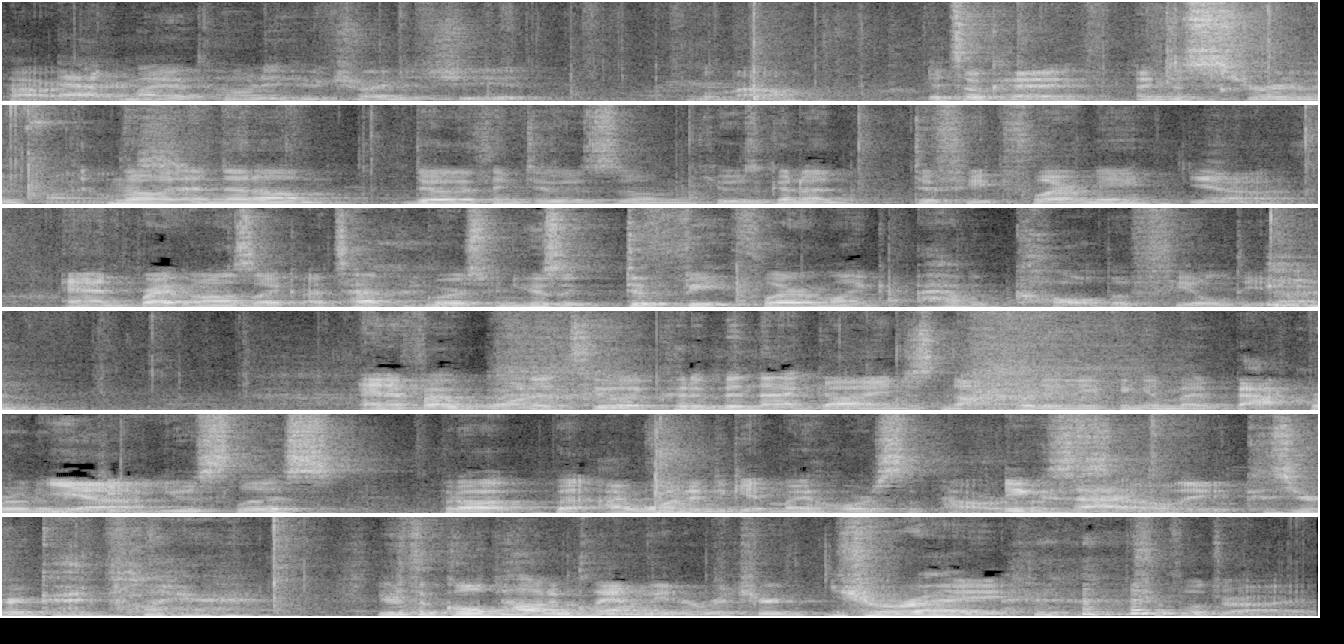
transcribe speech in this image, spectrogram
Power At there. my opponent who tried to cheat. well, now. It's okay. I just destroyed him in finals. No, and then um, the other thing too is um, he was gonna defeat Flare me, yeah. and right when I was like attack when he was like defeat Flare, I'm like, I haven't called a field yet. And if I wanted to, I could have been that guy and just not put anything in my back row to Yeah. make it useless. But I, but I wanted to get my horse of power. Exactly, because you're a good player. You're the Gold Paladin Clan leader, Richard. You're right. Triple drive.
